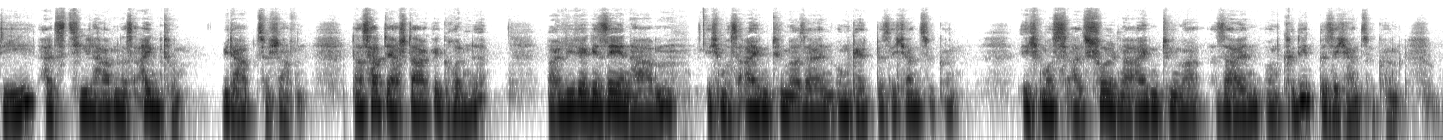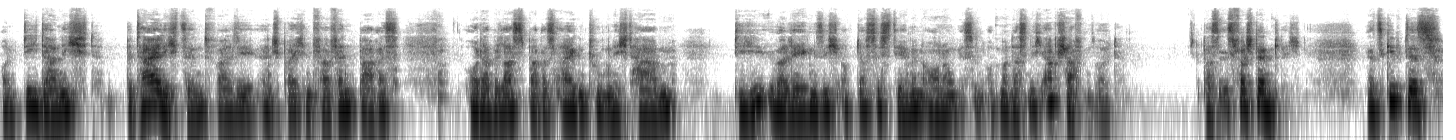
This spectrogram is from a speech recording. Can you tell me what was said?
die als Ziel haben, das Eigentum wieder abzuschaffen. Das hat ja starke Gründe, weil, wie wir gesehen haben, ich muss Eigentümer sein, um Geld besichern zu können ich muss als Schuldner Eigentümer sein, um Kredit besichern zu können. Und die da nicht beteiligt sind, weil sie entsprechend verpfändbares oder belastbares Eigentum nicht haben, die überlegen sich, ob das System in Ordnung ist und ob man das nicht abschaffen sollte. Das ist verständlich. Jetzt gibt es,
